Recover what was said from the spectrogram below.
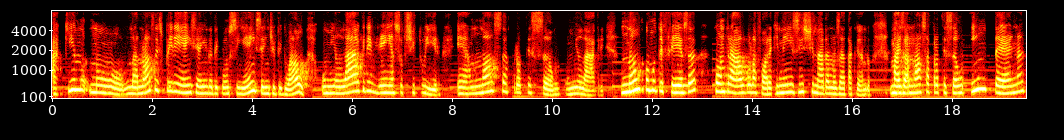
aqui no, no, na nossa experiência ainda de consciência individual, o milagre vem a substituir. É a nossa proteção, o milagre. Não como defesa contra algo lá fora, que nem existe nada nos atacando, mas a nossa proteção interna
